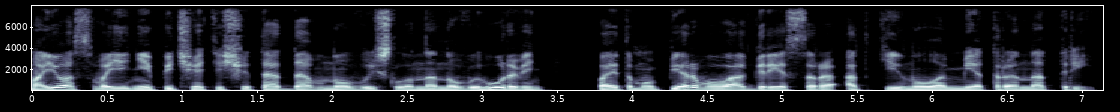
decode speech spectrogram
Мое освоение печати щита давно вышло на новый уровень, поэтому первого агрессора откинуло метра на три.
